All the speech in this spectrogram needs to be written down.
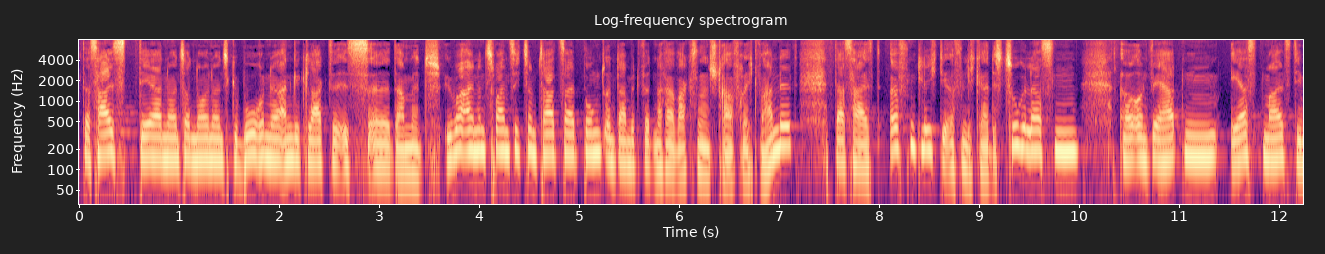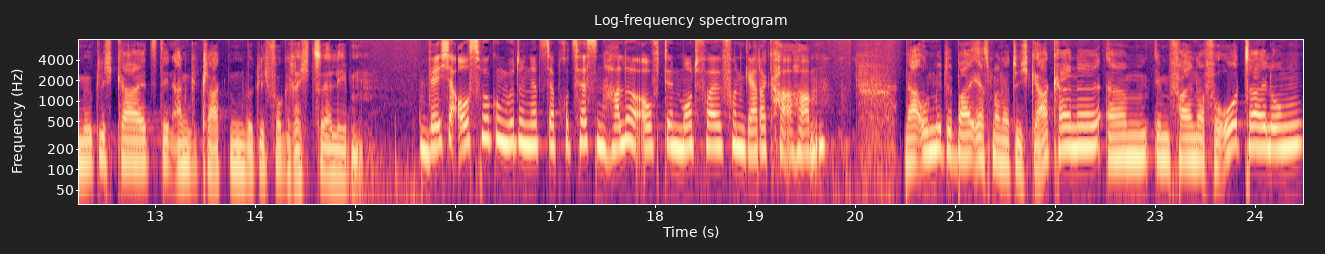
Das heißt, der 1999 geborene Angeklagte ist äh, damit über 21 zum Tatzeitpunkt und damit wird nach Erwachsenenstrafrecht verhandelt. Das heißt öffentlich, die Öffentlichkeit ist zugelassen äh, und wir hatten erstmals die Möglichkeit, den Angeklagten wirklich vor Gericht zu erleben. Welche Auswirkungen würde denn jetzt der Prozess in Halle auf den Mordfall von Gerda K. haben? Na, unmittelbar erstmal natürlich gar keine. Ähm, Im Fall einer Verurteilung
